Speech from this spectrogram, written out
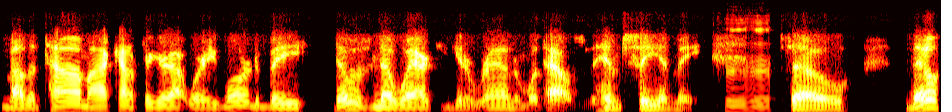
by the time i kind of figured out where he wanted to be there was no way i could get around him without him seeing me hmm so they'll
